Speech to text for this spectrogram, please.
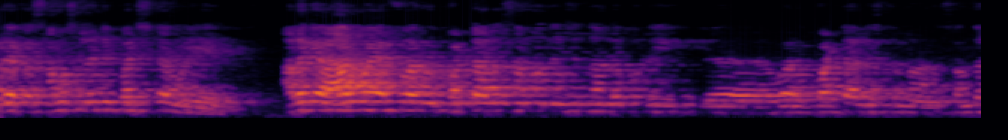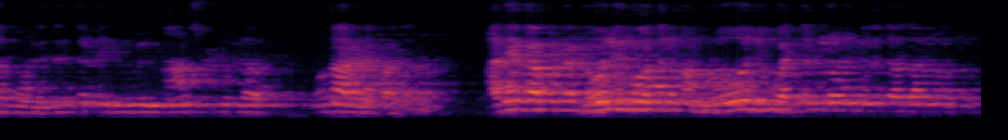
వారి యొక్క సమస్యలన్నీ పరిష్కారం అయ్యాయి. అలాగే ఆర్వైఎఫ్ఆర్ పట్టాలకు సంబంధించిన దాంట్లో కూడా వారికి పట్టాలు ఇస్తున్న సందర్భం లేదు. ఎందుకంటే వీళ్ళు నాన్ షెడ్యూల్లో ఉన్నారనే పద్ధతి అదే కాకుండా డోలీ మాత్రం మనం రోజు పత్రికలోని మిగతా దానిలో చూస్తున్నాం.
